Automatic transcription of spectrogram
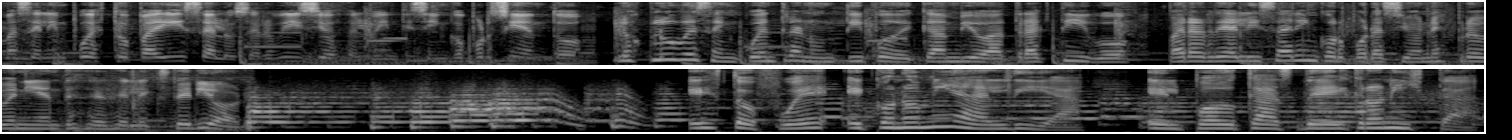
más el impuesto país a los servicios del 25%, los clubes encuentran un tipo de cambio atractivo para realizar incorporaciones provenientes desde el exterior. Esto fue Economía al Día, el podcast de El Cronista.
